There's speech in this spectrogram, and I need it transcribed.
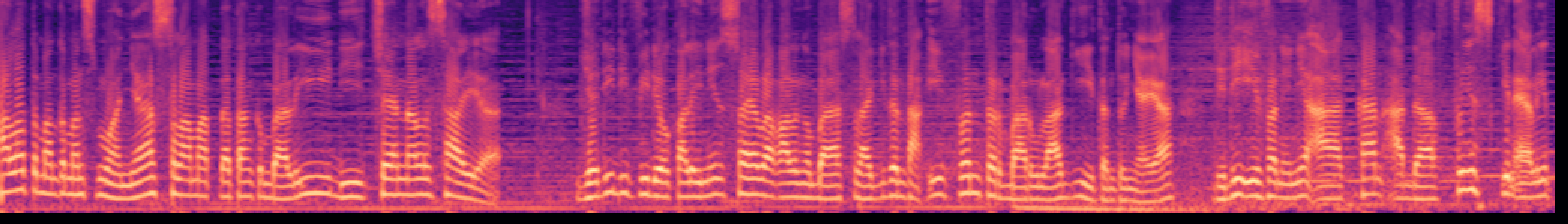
Halo teman-teman semuanya, selamat datang kembali di channel saya. Jadi di video kali ini saya bakal ngebahas lagi tentang event terbaru lagi tentunya ya. Jadi event ini akan ada free skin elite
